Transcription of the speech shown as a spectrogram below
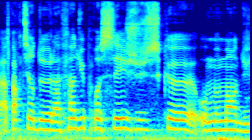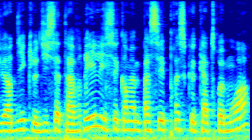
À partir de la fin du procès jusqu'au moment du verdict le 17 avril, il s'est quand même passé presque quatre mois.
